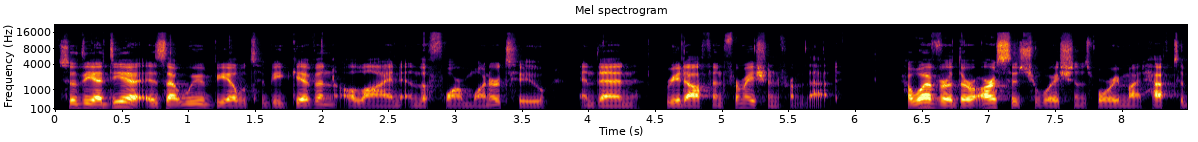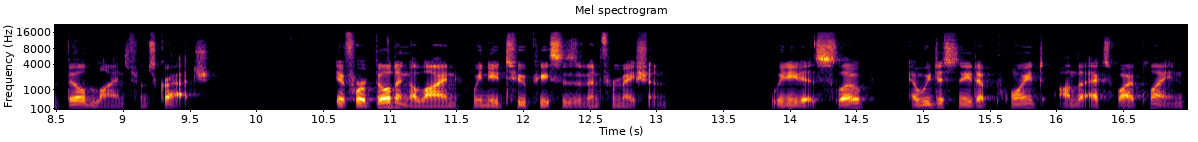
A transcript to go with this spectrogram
So the idea is that we would be able to be given a line in the form 1 or 2 and then read off information from that. However, there are situations where we might have to build lines from scratch. If we're building a line, we need two pieces of information. We need its slope, and we just need a point on the xy plane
